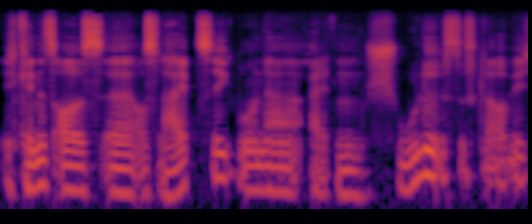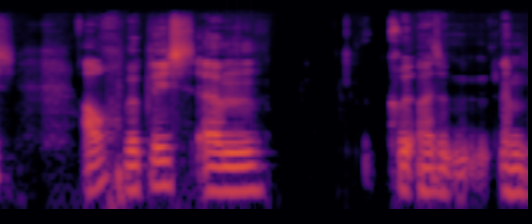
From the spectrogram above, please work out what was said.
Ich kenne es aus, äh, aus Leipzig, wo in der alten Schule ist es, glaube ich, auch wirklich, ähm, also in einer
